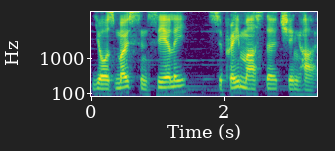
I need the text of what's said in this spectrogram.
yours most sincerely, Supreme Master Ching Hai.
